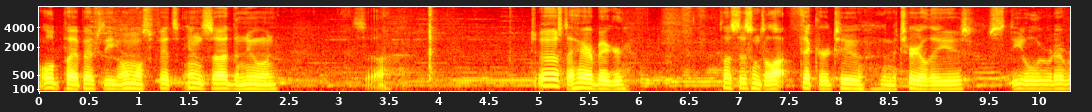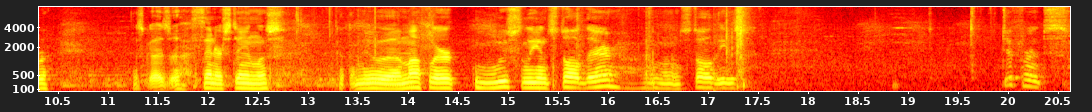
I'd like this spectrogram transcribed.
old pipe actually almost fits inside the new one. So, just a hair bigger. Plus this one's a lot thicker too, the material they use, steel or whatever. This guy's a thinner stainless. Got the new uh, muffler loosely installed there. I'm to install these different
